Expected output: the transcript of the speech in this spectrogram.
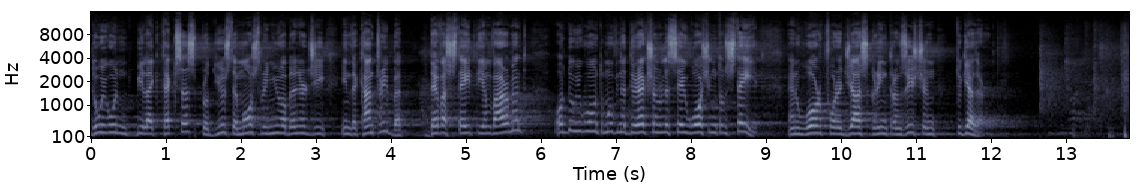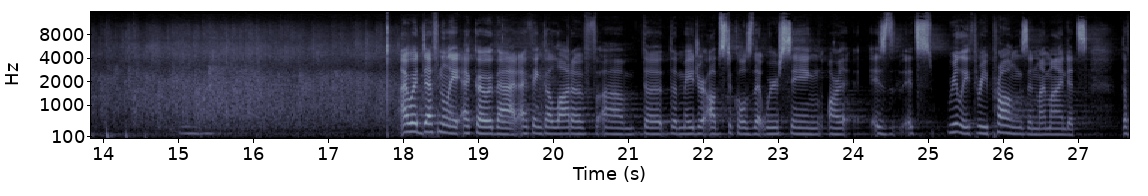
Do we want to be like Texas, produce the most renewable energy in the country, but devastate the environment? Or do we want to move in a direction, let's say, Washington State, and work for a just green transition together? I would definitely echo that. I think a lot of um, the the major obstacles that we're seeing are is it's really three prongs in my mind. It's the,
